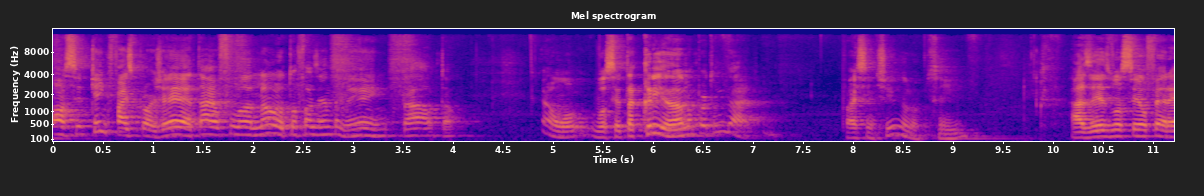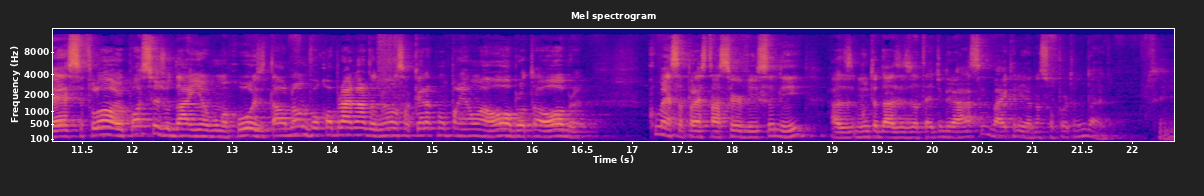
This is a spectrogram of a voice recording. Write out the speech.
Ó, você, quem que faz projeto? Ah, é o fulano. Não, eu estou fazendo também, tal, tal. É um- você está criando oportunidade. Faz sentido, não? Sim. Às vezes você oferece, falou, ó, eu posso te ajudar em alguma coisa e tal. Não, não vou cobrar nada não, só quero acompanhar uma obra, outra obra. Começa a prestar serviço ali, muitas das vezes até de graça, e vai criando a sua oportunidade. Sim.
